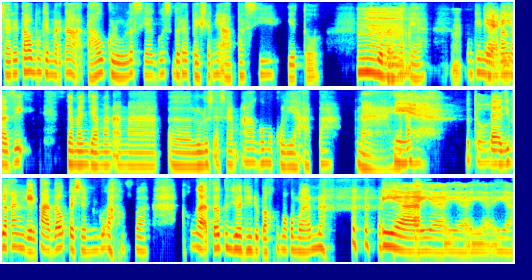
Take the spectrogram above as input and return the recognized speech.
cari tahu mungkin mereka nggak tahu clueless ya gue sebenarnya passionnya apa sih? gitu. Hmm. juga banyak ya. Hmm. mungkin yeah, apa nggak sih? Zaman-zaman anak uh, lulus SMA gue mau kuliah apa? Nah ya kan Betul. Nah juga kan kayak gak tahu passion gue apa. Aku nggak tahu tujuan hidup aku mau ke mana. iya, iya, iya, iya, iya.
